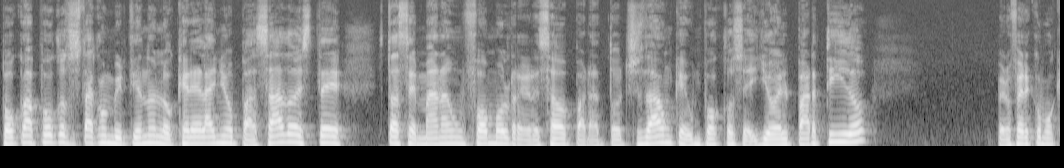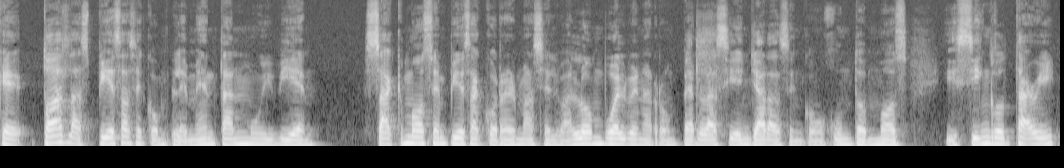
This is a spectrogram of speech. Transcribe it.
Poco a poco se está convirtiendo en lo que era el año pasado. Este, esta semana un fumble regresado para touchdown que un poco selló el partido. Pero Fer, como que todas las piezas se complementan muy bien. Zach Moss empieza a correr más el balón, vuelven a romper las 100 yardas en conjunto Moss y Singletary,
